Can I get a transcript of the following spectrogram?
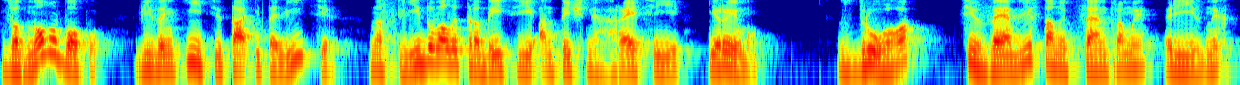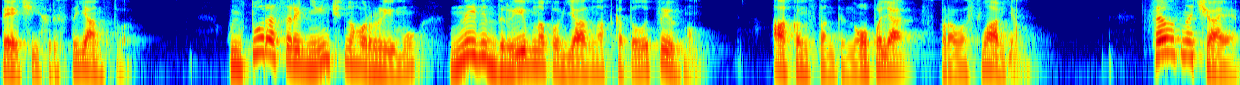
З одного боку, візантійці та італійці наслідували традиції античних Греції і Риму. З другого, ці землі стануть центрами різних течій християнства. Культура середньовічного Риму невідривно пов'язана з католицизмом, а Константинополя з православ'ям. Це означає,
